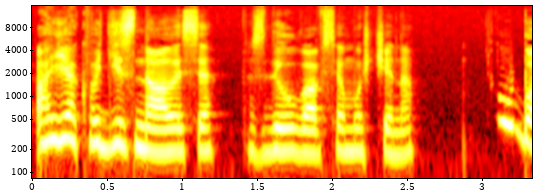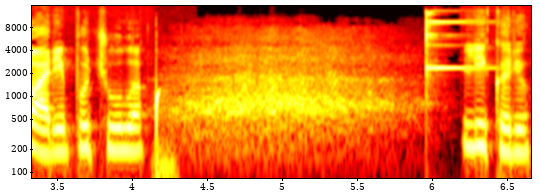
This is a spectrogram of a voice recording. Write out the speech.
а як ви дізналися? здивувався мужчина. У барі почула. Лікарю,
